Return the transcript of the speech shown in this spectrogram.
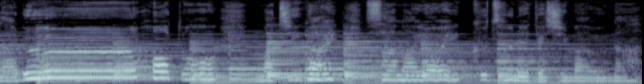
なるほど間違いさまよい崩れてしまうな。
